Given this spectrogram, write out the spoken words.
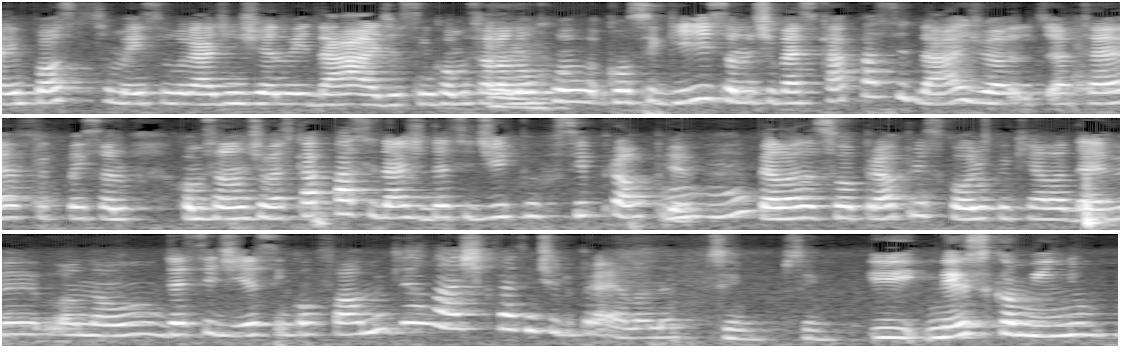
É imposto também esse lugar de ingenuidade, assim, como se ela É. não con- conseguisse, ou não tivesse capacidade, eu até fico pensando, como se ela não tivesse capacidade de decidir por si própria, Uhum. pela sua própria escolha, o que ela deve ou não decidir, assim, conforme o que ela acha que faz sentido pra ela, né? Sim, sim. E nesse caminho,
